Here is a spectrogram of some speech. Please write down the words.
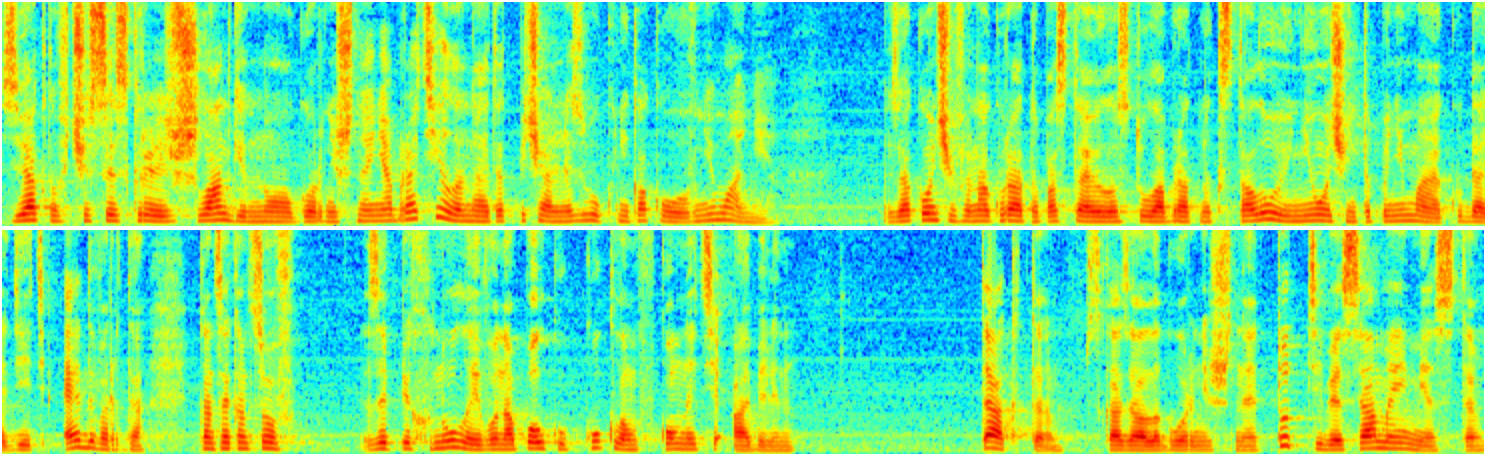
Звякнув, часы скрылись в шланге, но горничная не обратила на этот печальный звук никакого внимания. Закончив, она аккуратно поставила стул обратно к столу и, не очень-то понимая, куда деть Эдварда, в конце концов запихнула его на полку куклам в комнате Абелин. «Так-то», — сказала горничная, — «тут тебе самое место».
